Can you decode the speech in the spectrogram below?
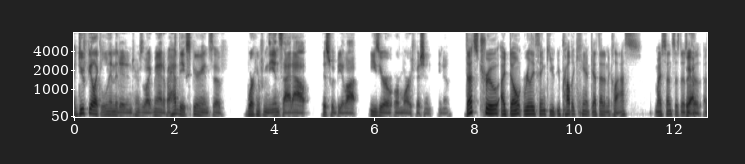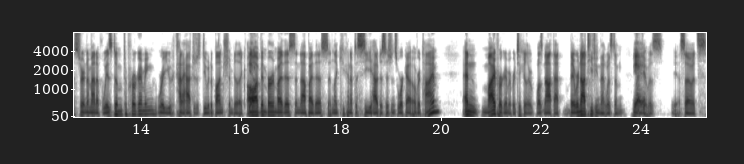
I do feel like limited in terms of like, man, if I had the experience of working from the inside out, this would be a lot easier or more efficient, you know? That's true. I don't really think you you probably can't get that in a class. My sense is there's like a, a certain amount of wisdom to programming where you kind of have to just do it a bunch and be like, oh, Yeah. I've been burned by this and not by this, and like you kind of have to see how decisions work out over time. And my program in particular was not that. They were not teaching that wisdom. Yeah, Like yeah. it was. Yeah. So it's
